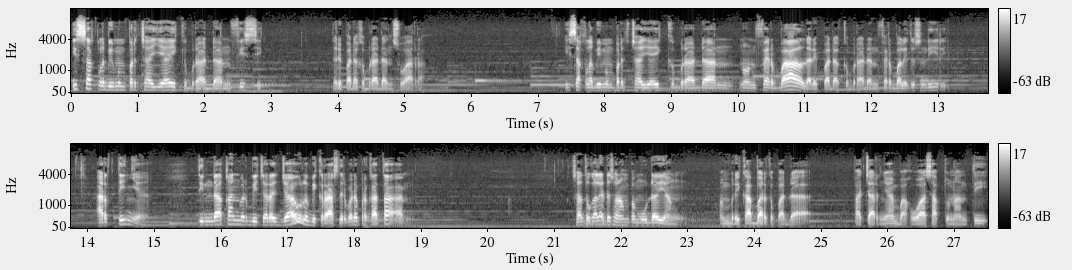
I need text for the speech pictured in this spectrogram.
Ishak lebih mempercayai keberadaan fisik daripada keberadaan suara. Ishak lebih mempercayai keberadaan nonverbal daripada keberadaan verbal itu sendiri. Artinya, tindakan berbicara jauh lebih keras daripada perkataan. Satu kali ada seorang pemuda yang memberi kabar kepada pacarnya bahwa Sabtu nanti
